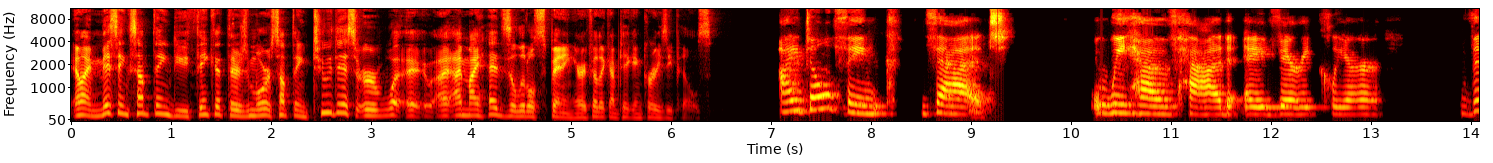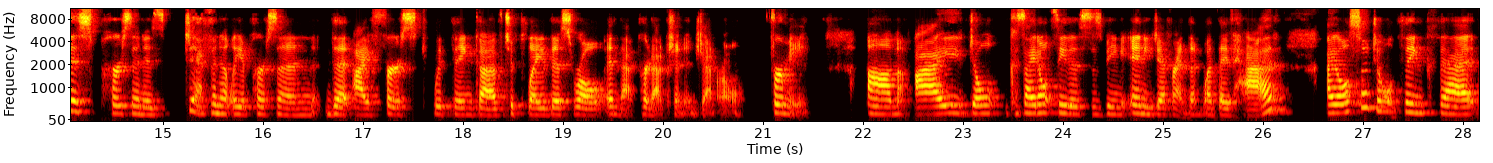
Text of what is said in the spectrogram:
am I missing something? Do you think that there's more something to this, or what? I, I, my head's a little spinning here. I feel like I'm taking crazy pills. I don't think that we have had a very clear this person is definitely a person that I first would think of to play this role in that production in general for me. Um, I don't, because I don't see this as being any different than what they've had. I also don't think that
